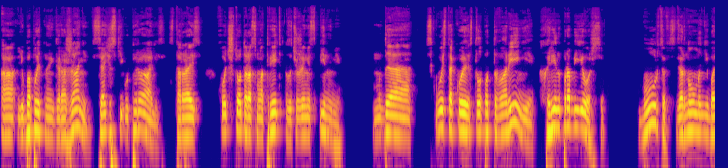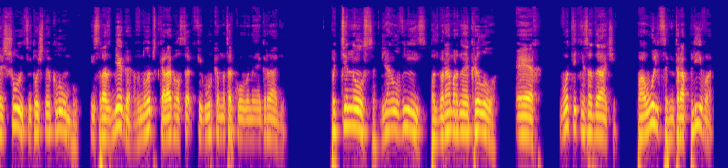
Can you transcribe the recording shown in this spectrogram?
а любопытные горожане всячески упирались, стараясь хоть что-то рассмотреть за чужими спинами. Мда, сквозь такое столпотворение хрен пробьешься. Бурцев свернул на небольшую цветочную клумбу и с разбега вновь скарабкался к фигуркам на церковной ограде. Подтянулся, глянул вниз, под мраморное крыло. Эх, вот ведь незадача. По улице неторопливо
